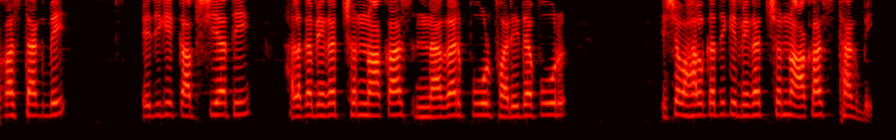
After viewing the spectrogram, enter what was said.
আকাশ থাকবে, এদিকে কাপসিয়াতে হালকা মেঘাচ্ছন্ন আকাশ, নাগারপুর, ফরিদাপুর, এসব হালকা থেকে মেঘাচ্ছন্ন আকাশ থাকবে।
